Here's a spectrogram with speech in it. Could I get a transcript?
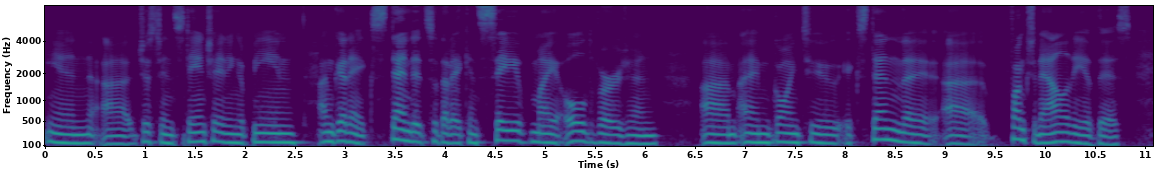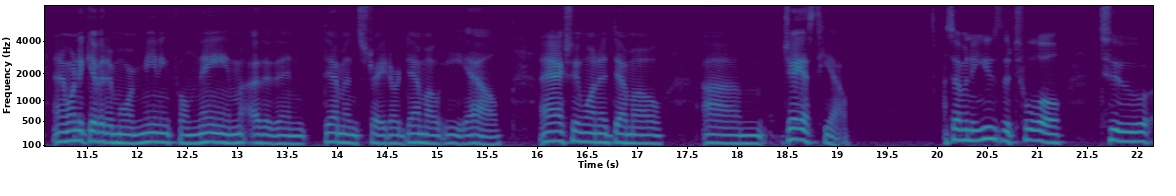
in uh, just instantiating a bean. I'm going to extend it so that I can save my old version um, I'm going to extend the uh, functionality of this, and I want to give it a more meaningful name other than demonstrate or demo EL. I actually want to demo um, JSTL. So I'm going to use the tool to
